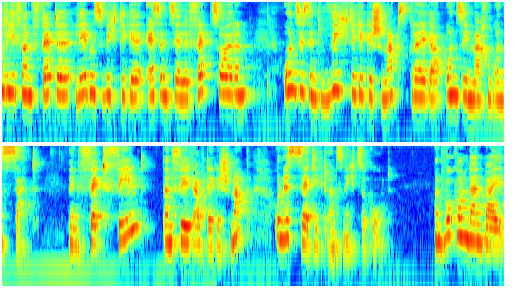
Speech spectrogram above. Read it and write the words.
liefern Fette lebenswichtige essentielle Fettsäuren und sie sind wichtige Geschmacksträger und sie machen uns satt. Wenn Fett fehlt, dann fehlt auch der Geschmack und es sättigt uns nicht so gut. Und wo kommt dann bei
